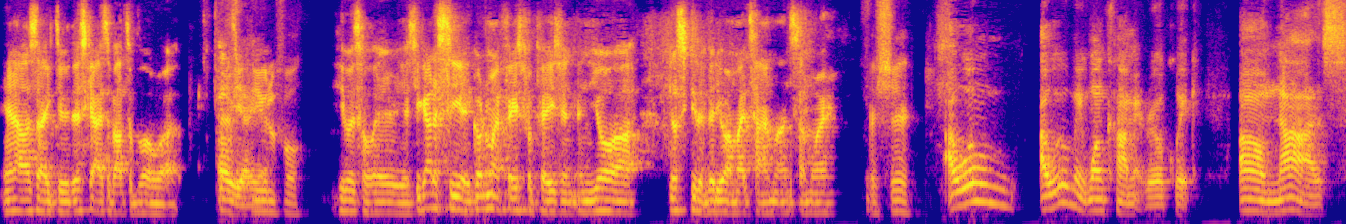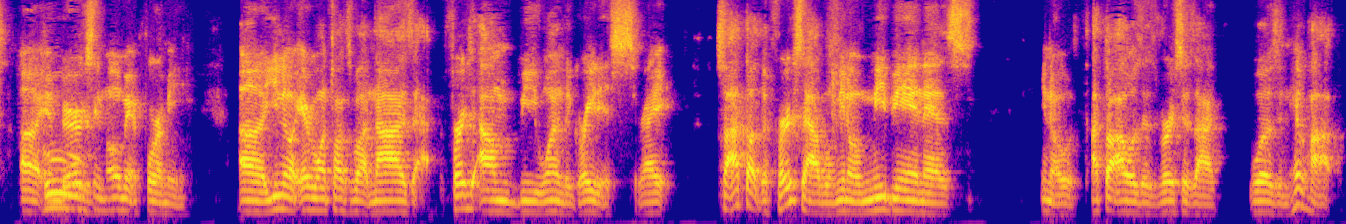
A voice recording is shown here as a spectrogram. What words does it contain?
and I was like, dude, this guy's about to blow up. Oh That's yeah. yeah. beautiful. He was hilarious. You got to see it. Go to my Facebook page and, and you'll uh, you'll see the video on my timeline somewhere. For sure. I will I will make one comment real quick. Um Nas, uh embarrassing moment for me. Uh you know everyone talks about Nas first album be one of the greatest, right? So I thought the first album, you know, me being as you know, I thought I was as versed as I was in hip hop.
